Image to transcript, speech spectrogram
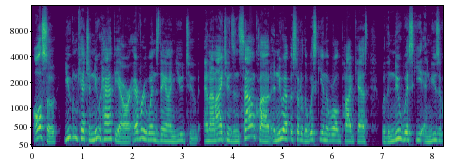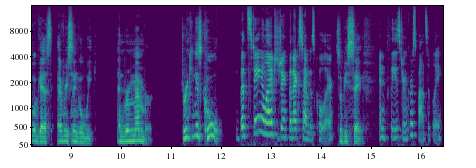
Also, you can catch a new happy hour every Wednesday on YouTube and on iTunes and SoundCloud, a new episode of the Whiskey and the World podcast with a new whiskey and musical guest every single week. And remember, drinking is cool. But staying alive to drink the next time is cooler. So be safe. And please drink responsibly.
